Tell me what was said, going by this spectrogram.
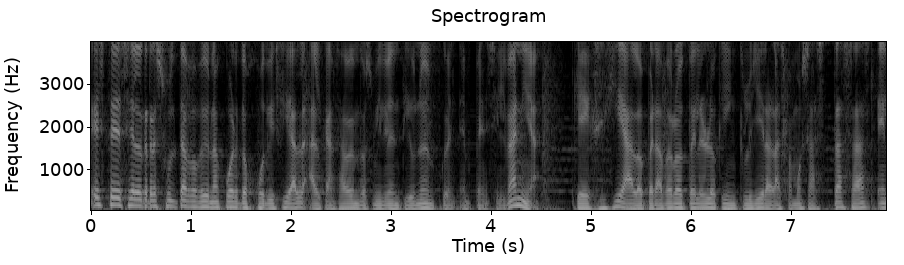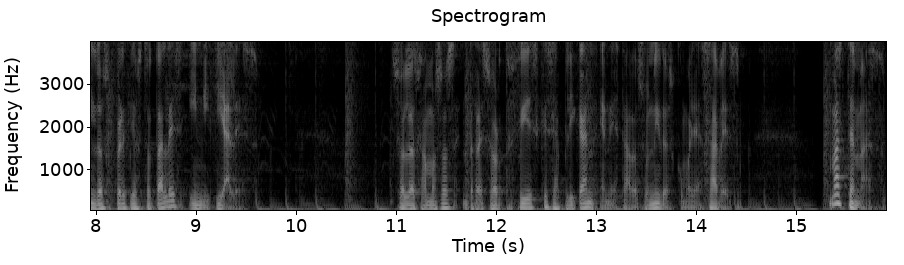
Este es el resultado de un acuerdo judicial alcanzado en 2021 en, en, Pensilvania, que exigía al operador hotelero que incluyera las famosas tasas en los precios totales iniciales. Son los famosos resort fees que se aplican en Estados Unidos, como ya sabes. Más temas.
